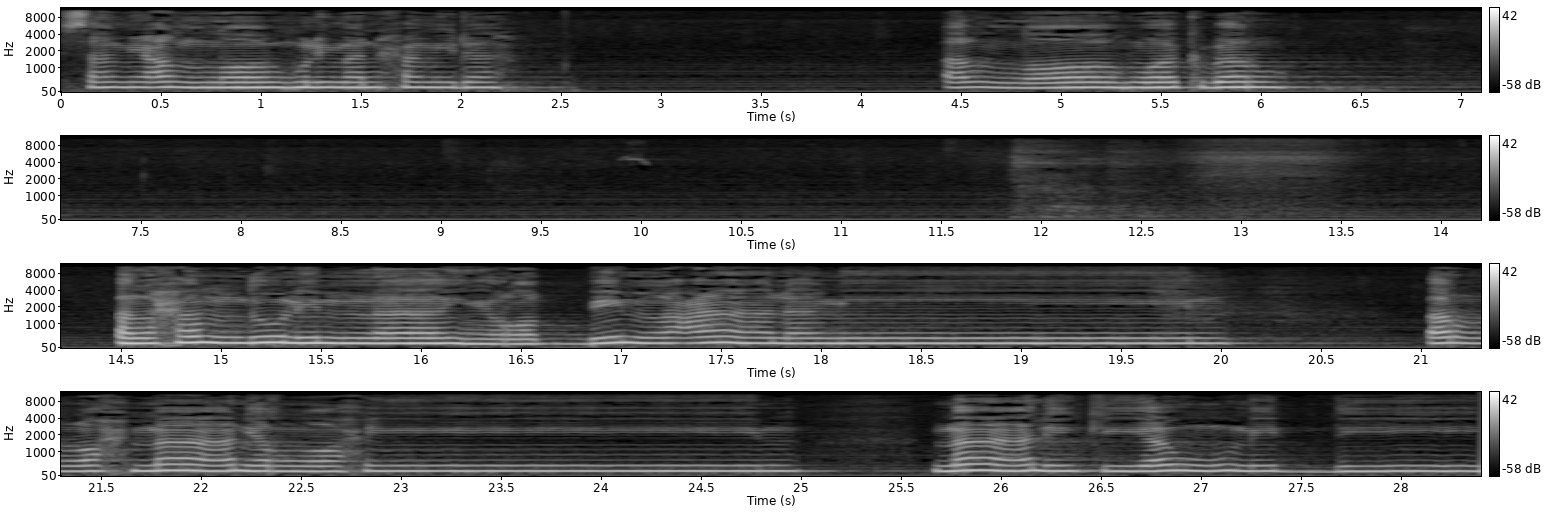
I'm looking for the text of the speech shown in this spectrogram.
سمع الله لمن حمده. الله أكبر. الحمد لله رب العالمين. الرحمن الرحيم. مالك يوم الدين.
